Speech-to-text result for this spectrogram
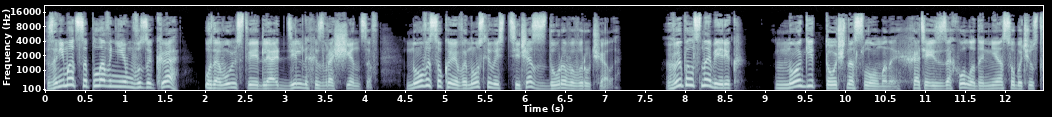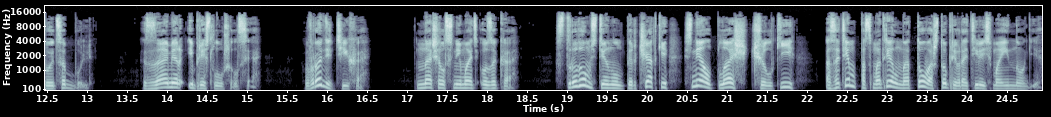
Заниматься плаванием в УЗК — удовольствие для отдельных извращенцев, но высокая выносливость сейчас здорово выручала. Выполз на берег. Ноги точно сломаны, хотя из-за холода не особо чувствуется боль. Замер и прислушался. Вроде тихо. Начал снимать ОЗК. С трудом стянул перчатки, снял плащ, чулки, а затем посмотрел на то, во что превратились мои ноги.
